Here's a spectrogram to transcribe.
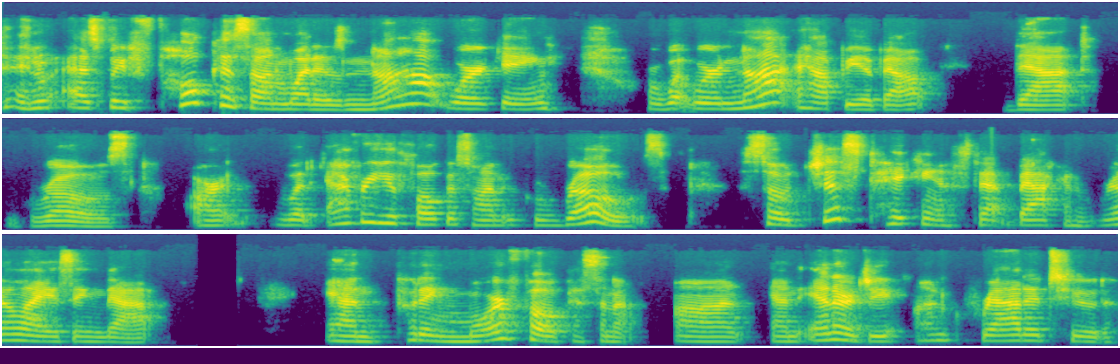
And as we focus on what is not working or what we're not happy about, that grows. Our whatever you focus on grows. So just taking a step back and realizing that and putting more focus on, on and energy on gratitude. In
